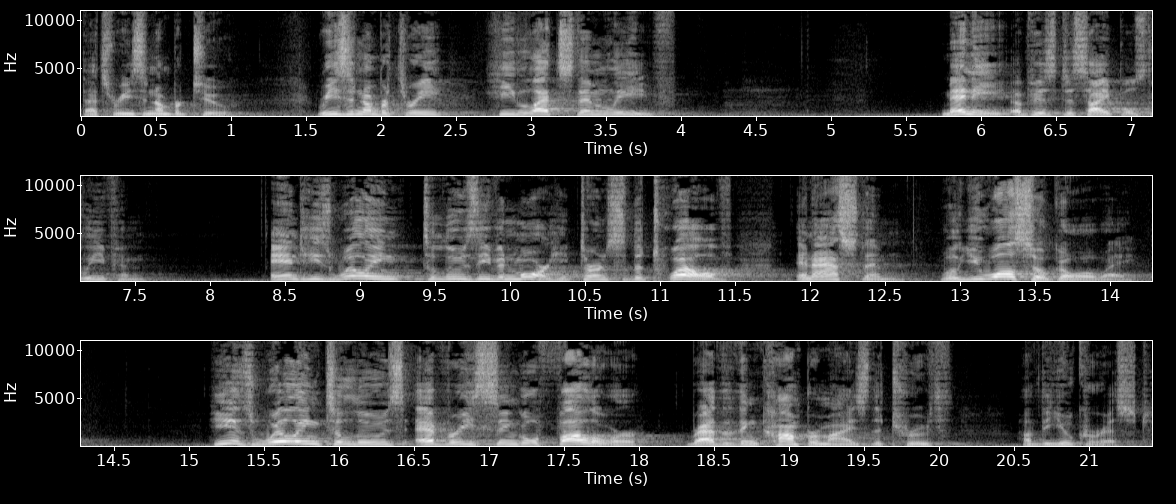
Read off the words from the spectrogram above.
That's reason number two. Reason number three, he lets them leave. Many of his disciples leave him. And he's willing to lose even more. He turns to the 12 and asks them, Will you also go away? He is willing to lose every single follower rather than compromise the truth of the Eucharist.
